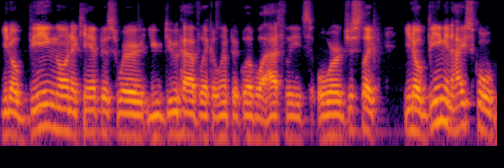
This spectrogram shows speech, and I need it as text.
you know, being on a campus where you do have like Olympic level athletes, or just like you know, being in high school,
